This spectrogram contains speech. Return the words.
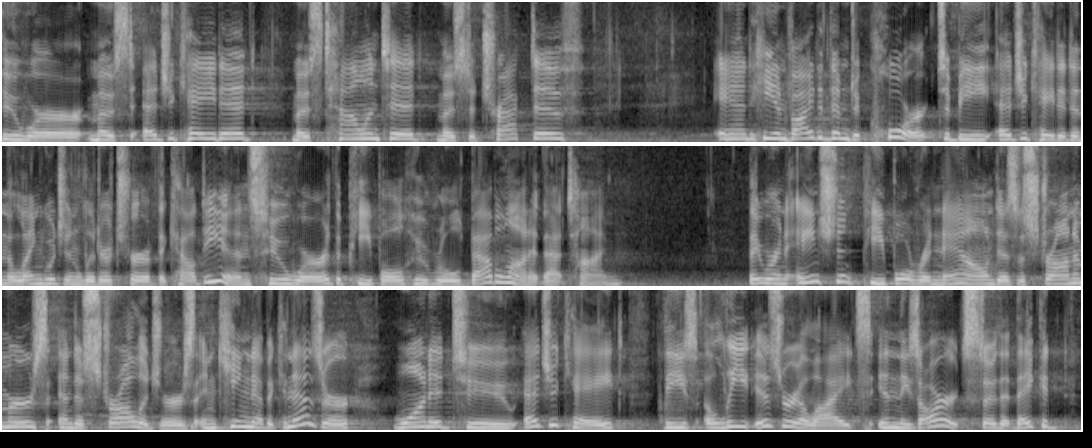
who were most educated, most talented, most attractive. And he invited them to court to be educated in the language and literature of the Chaldeans, who were the people who ruled Babylon at that time. They were an ancient people renowned as astronomers and astrologers, and King Nebuchadnezzar wanted to educate these elite Israelites in these arts so that they could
